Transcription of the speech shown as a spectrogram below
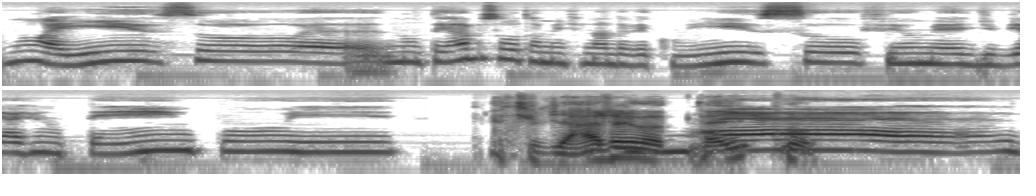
Não é isso. é, não tem absolutamente nada a ver com isso. O filme é de viagem no tempo e. A gente viaja no tempo. É.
